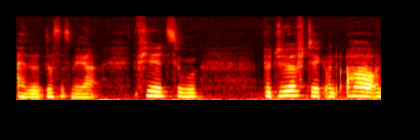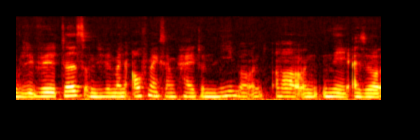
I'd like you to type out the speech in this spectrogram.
also das ist mir ja viel zu bedürftig und oh, und die will das und die will meine Aufmerksamkeit und Liebe und oh, und nee, also,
